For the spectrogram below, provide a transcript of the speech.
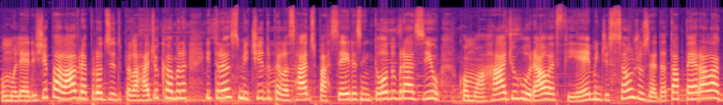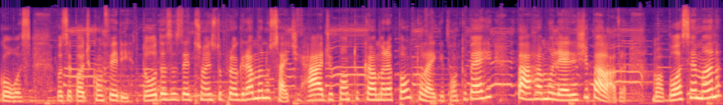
O Mulheres de Palavra é produzido pela Rádio Câmara e transmitido pelas rádios parceiras em todo o Brasil, como a Rádio Rural FM de São José da Tapera, Alagoas. Você pode conferir todas as edições do programa no site radio.câmara.leg.br barra Mulheres de Palavra. Uma boa semana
